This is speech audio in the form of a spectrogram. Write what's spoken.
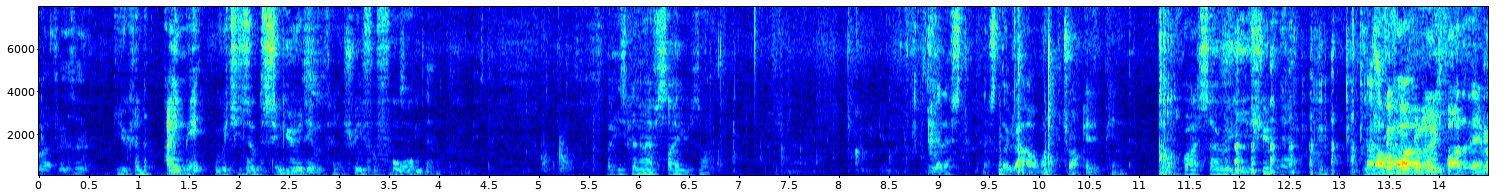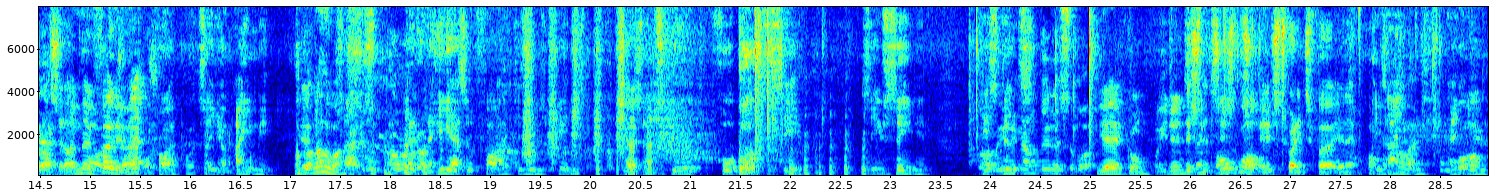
Worth it, is it? You can aim it, which is obscured infantry for four, but he's going to have saves on. Yeah, let's let's do that. I want to try and get it pinned. Right, so who are you shooting at? I'll finger find, grenade. we find it there, but I said I'd And then fire failing a that. tripod. Tripod, so you're aiming. I've got another one. So it's, he hasn't fired because he was pinned. He has obscured four plus to see him. So you've seen him. Right, we're going to Distance go and do this or what? Yeah, go on. What are you doing? Distance today? is, Oh, what? is 20 to 30, isn't it? is aimed at you.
